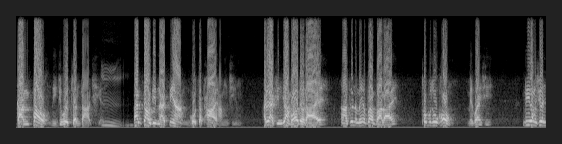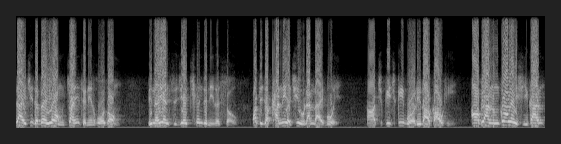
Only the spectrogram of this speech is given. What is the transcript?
敢报你就会赚大钱。嗯。但到底来变五十趴的行情，啊，你真正无法得来。啊，真的没有办法来，抽不出空，没关系，利用现在一季的费用赚一整年的活动，林德燕直接牵着你的手，我直接看你的手，咱来买，啊，一支一支买你到高去，后边两个月时间，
